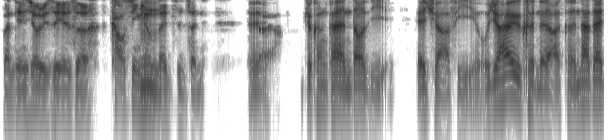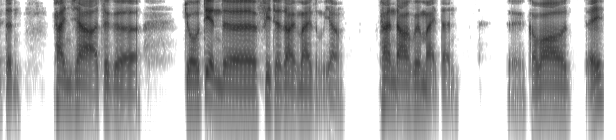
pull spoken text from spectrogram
本田修理事业社靠信仰在支撑。嗯。对啊，就看看到底 HRV，我觉得还有可能啊，可能他在等看一下这个。油电的 Fit 到底卖怎么样？看大家会不会买单？对，搞不好哎，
